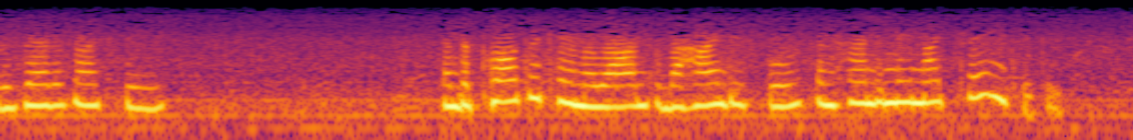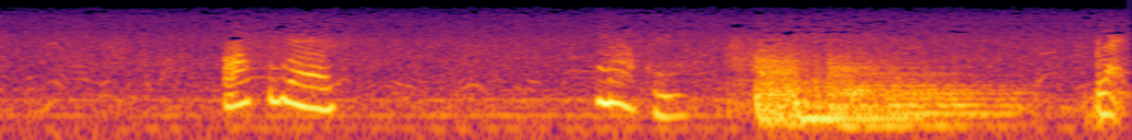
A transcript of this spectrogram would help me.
Was there at my feet. And the porter came around from behind his booth and handed me my train ticket. After that, nothing. Black.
